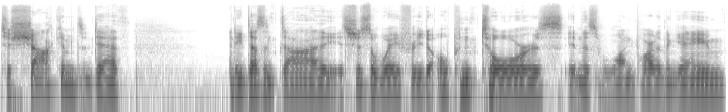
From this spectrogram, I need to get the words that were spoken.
to shock him to death and he doesn't die. It's just a way for you to open doors in this one part of the game.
